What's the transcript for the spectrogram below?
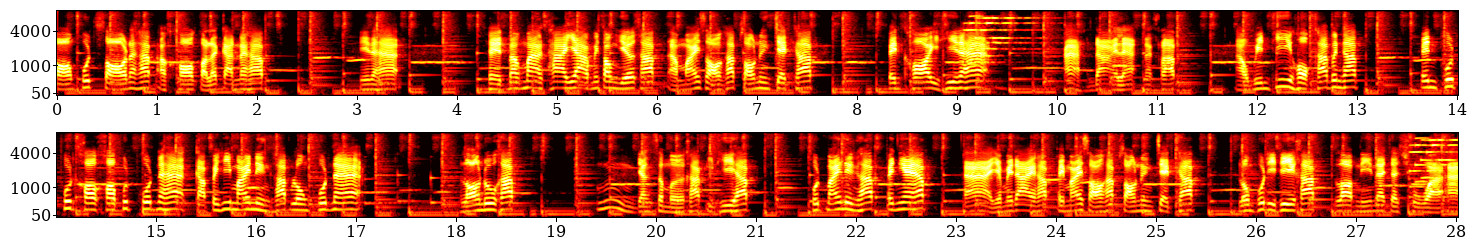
2 พุท2นะครับเอาคอก่อนแล้วกันนะครับ นี่นะฮะเทรดมากๆท่ายากไม่ต้องเยอะครับอะไม้ 2 ครับ 217 ครับ เป็นคออีกทีนะฮะอะได้แล้วนะครับอะวินที่ 6 ครับเพื่อนครับ เป็นพุทพุทคอคอพุทพุทนะฮะกลับไปที่ไม้ 1 ครับ ลงพุทนะฮะลองดูครับอืมยังเสมอครับอีกทีครับ พุทไม้หนึ่งครับเป็นไงครับอ่ายังไม่ได้ครับไปไม้ 2 ครับ 217 ครับ ลงพุทธอีกทีครับ รอบนี้น่าจะชัวร์อ่า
